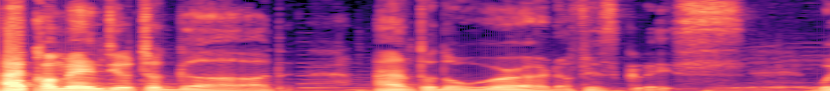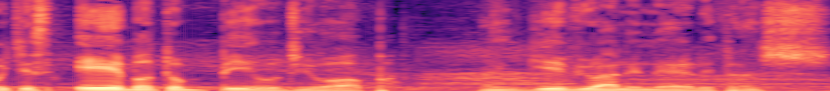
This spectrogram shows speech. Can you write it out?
I commend you to God and to the word of His grace, which is able to build you up and give you an inheritance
